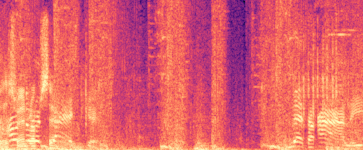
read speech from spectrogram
Remove all his raindrops here. Let alley.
